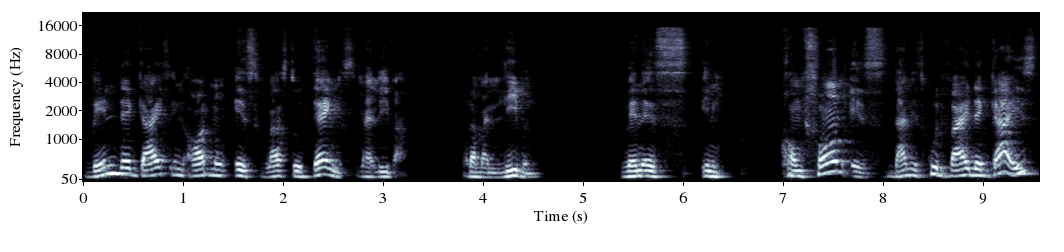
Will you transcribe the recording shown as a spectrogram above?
Wenn der Geist in Ordnung ist, was du denkst, mein Lieber oder mein Lieben, wenn es in konform ist, dann ist gut, weil der Geist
